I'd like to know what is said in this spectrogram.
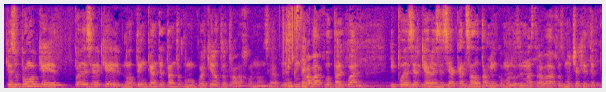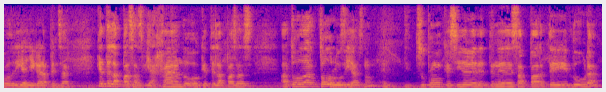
que supongo que puede ser que no te encante tanto como cualquier otro trabajo, ¿no? O sea, es un trabajo tal cual y puede ser que a veces sea cansado también como los demás trabajos. Mucha gente podría llegar a pensar que te la pasas viajando o que te la pasas a todo dar todos los días, ¿no? supongo que sí debe de tener esa parte dura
